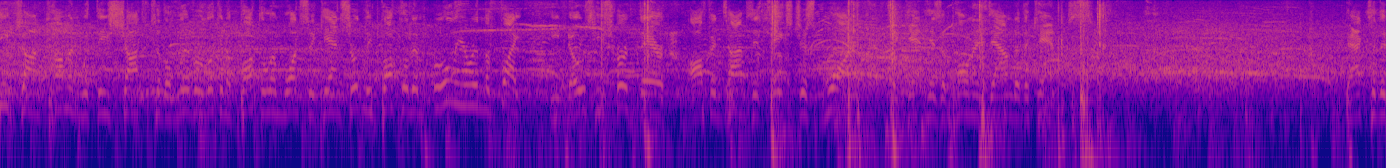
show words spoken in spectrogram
keeps on coming with these shots to the liver, looking to buckle him once again. Certainly buckled him earlier in the fight. He knows he's hurt there. Oftentimes it takes just one to get his opponent down to the canvas. Back to the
